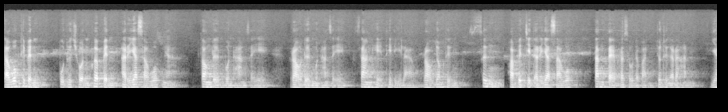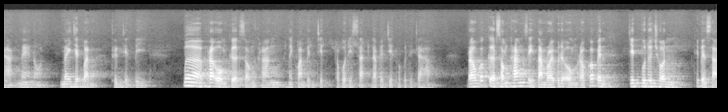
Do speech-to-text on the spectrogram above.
สาวกที่เป็น ปุถุชนเพื่อเป็นอริยสาวกเนี่ยต้องเดินบนทางสายเอก เราเดินบนทางสายเอก สร้างเหตุที่ดีแล้ว เราย่อมถึงซึ่งความเป็นจิตอริยสาวก ตั้งแต่พระโสดาบันจนถึงอรหันต์อย่างแน่นอน ในเจ็ดวันถึงเจ็ดปี เมื่อพระองค์เกิดสองครั้งในความเป็นจิตพระโพธิสัตว์ และเป็นจิตพระพุทธเจ้า เราก็เกิดสองครั้งสิตามรอยพระองค์ เราก็เป็นจิตปุถุชนที่เป็นสา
